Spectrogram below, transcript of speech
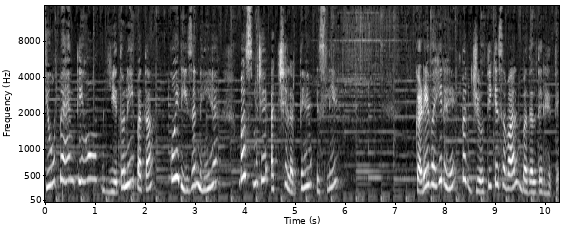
क्यों पहनती हूँ? ये तो नहीं पता। कोई रीजन नहीं है। बस मुझे अच्छे लगते हैं, इसलिए। कड़े वही रहे, पर ज्योति के सवाल बदलते रहते।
